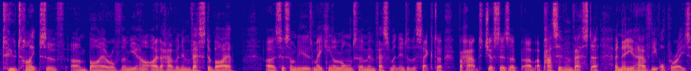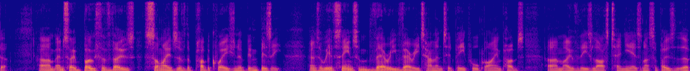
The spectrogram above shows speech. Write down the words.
two types of um, buyer of them. You ha- either have an investor buyer, uh, so somebody who's making a long term investment into the sector, perhaps just as a, um, a passive investor, and then you have the operator. Um, and so both of those sides of the pub equation have been busy. And so we have seen some very, very talented people buying pubs um, over these last 10 years. And I suppose that the,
